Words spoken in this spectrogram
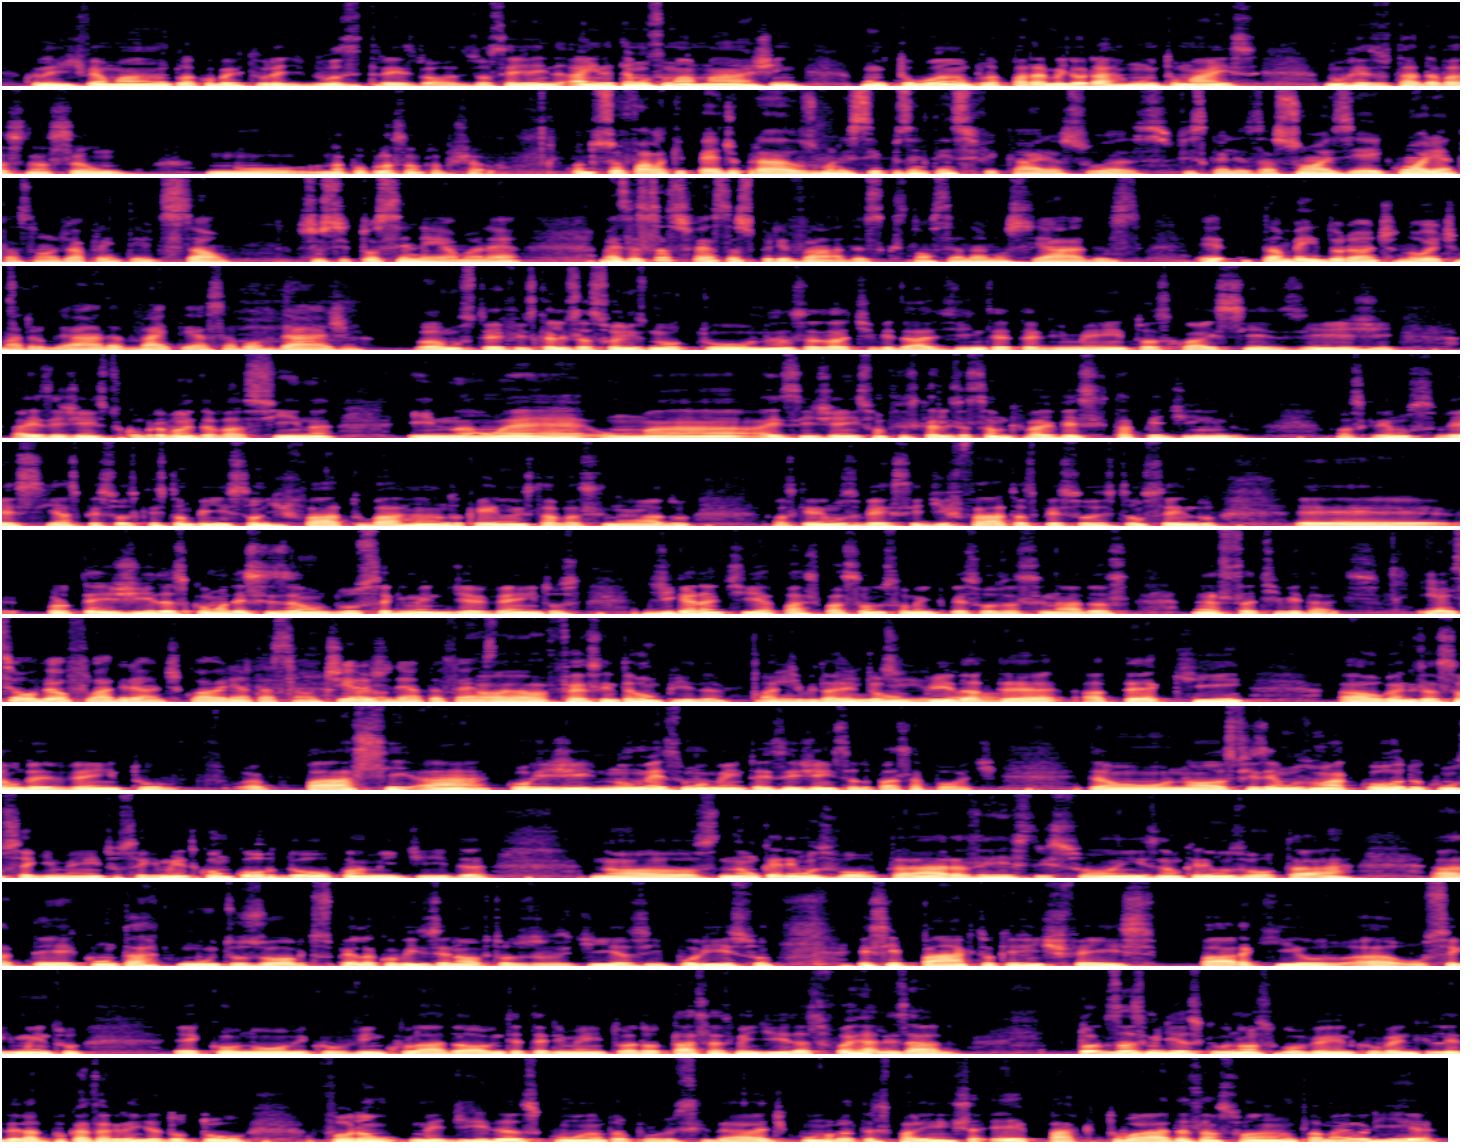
Quando a gente tiver uma ampla cobertura de duas e três doses. Ou seja, ainda, ainda temos uma margem muito ampla para melhorar muito mais no resultado da vacinação no, na população capixaba. Quando o senhor fala que pede para os municípios intensificarem as suas fiscalizações, e aí com orientação já para interdição, você citou cinema, né? Mas essas festas privadas que estão sendo anunciadas, eh, também durante noite, madrugada, vai ter essa abordagem? Vamos ter fiscalizações noturnas, as atividades de entretenimento, as quais se exige a exigência do comprovante da vacina e não é uma exigência, uma fiscalização que vai ver se está pedindo. Nós queremos ver se as pessoas que estão pedindo estão de fato barrando quem não está vacinado, nós queremos ver se de fato as pessoas estão sendo é, protegidas com a decisão do segmento de eventos de garantir a participação somente de pessoas vacinadas nessas atividades. E aí, se houver o flagrante, qual a orientação? Tira de dentro da festa? A, a festa é interrompida. A atividade é interrompida até, até que a organização do evento passe a corrigir no mesmo momento a exigência do passaporte. Então, nós fizemos um acordo com o segmento, o segmento concordou com a medida, nós não queremos voltar às restrições, não queremos voltar a ter contar muitos óbitos pela Covid-19 todos os dias e por isso esse pacto que a gente fez para que o, a, o segmento econômico vinculado ao entretenimento adotasse as medidas foi realizado. Todas as medidas que o nosso governo, que o governo liderado por Casagrande adotou, foram medidas com ampla publicidade, com ampla transparência e pactuadas na sua ampla maioria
